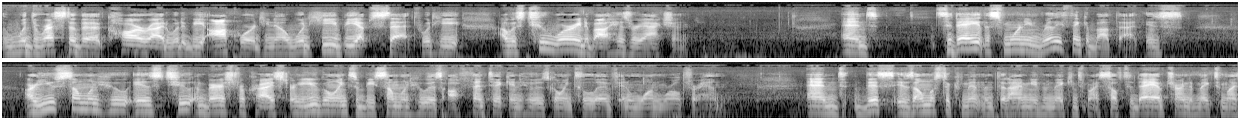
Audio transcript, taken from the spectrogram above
would the rest of the car ride would it be awkward you know would he be upset would he I was too worried about his reaction. And today, this morning, really think about that. Is are you someone who is too embarrassed for Christ? Are you going to be someone who is authentic and who is going to live in one world for Him? And this is almost a commitment that I'm even making to myself today. I'm trying to make to my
